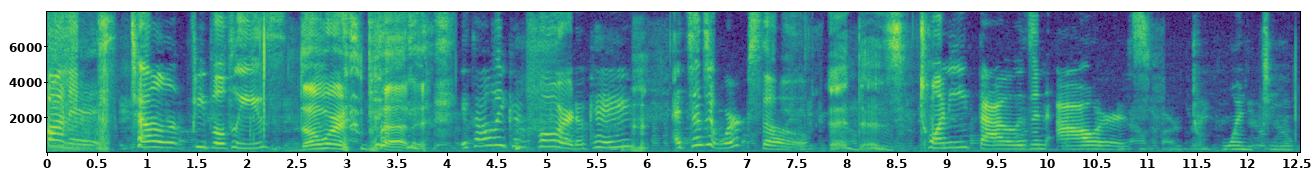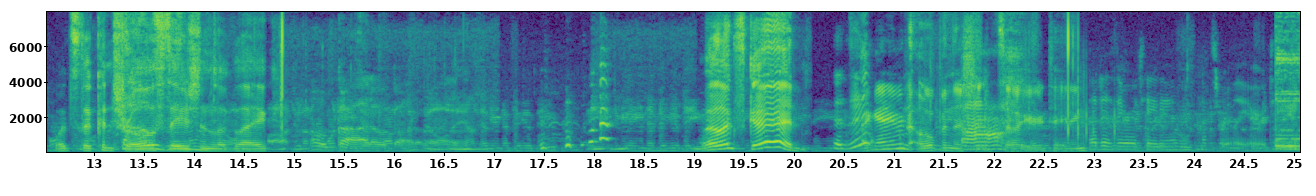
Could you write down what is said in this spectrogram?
On it. Tell people, please. Don't worry about it. It's all we can afford, okay? It says it works though. It does. 20,000 hours. 20. What's the control station look like? Oh god, oh god, oh Well, it looks good. god. Does I can't even open the shit. Ah. It's so irritating. That is irritating. That's really irritating.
